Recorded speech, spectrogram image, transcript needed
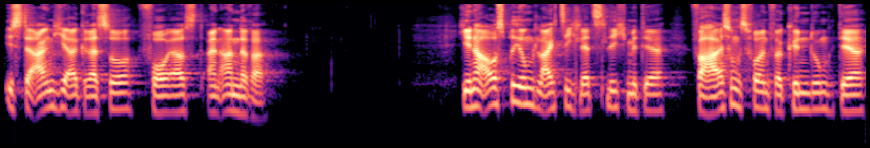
ist der eigentliche Aggressor vorerst ein anderer. Jene Ausprägung gleicht sich letztlich mit der verheißungsvollen Verkündung der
